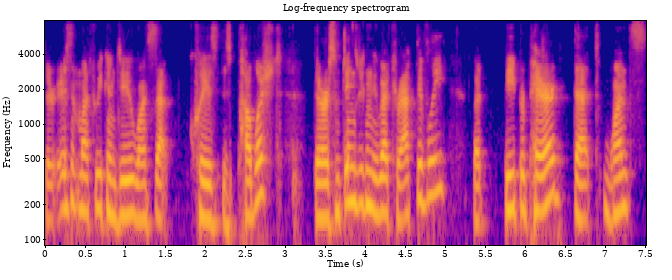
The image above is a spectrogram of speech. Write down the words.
there isn't much we can do once that quiz is published. There are some things we can do retroactively, but be prepared that once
